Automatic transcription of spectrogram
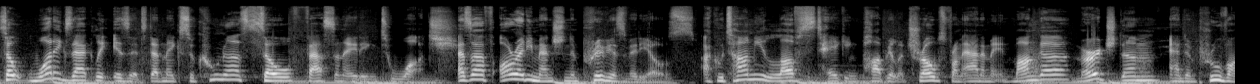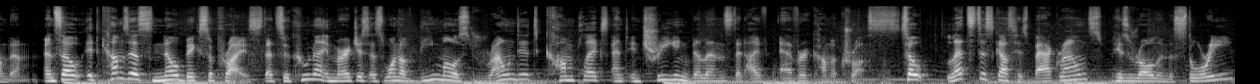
So what exactly is it that makes Sukuna so fascinating to watch? As I've already mentioned in previous videos, Akutami loves taking popular tropes from anime and manga, merge them, and improve on them. And so it comes as no big surprise that Sukuna emerges as one of the most rounded, complex, and intriguing intriguing villains that I've ever come across. So let's discuss his background, his role in the story,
